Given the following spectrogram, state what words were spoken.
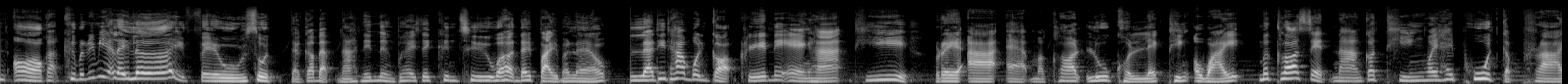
นออกอะคือมันไม่มีอะไรเลยเฟลสุด แต่ก็แบบนะนิดนึงเพื่อให้ได้ขึ้นชื่อว่าได้ไปมาแล้ว และที่ถ้ำบนเกาะครีตนี่เองฮะที่ เรอาแอบมาคลอดลูกคนเล็กทิ้งเอาไว้ เมื่อคลอดเสร็จนางก็ทิ้งไว้ให้พูดกับพราย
